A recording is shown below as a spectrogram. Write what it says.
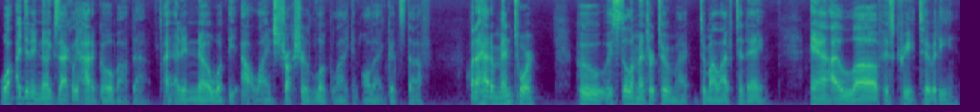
Well, I didn't know exactly how to go about that. I, I didn't know what the outline structure looked like and all that good stuff. But I had a mentor who is still a mentor to my to my life today. And I love his creativity.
